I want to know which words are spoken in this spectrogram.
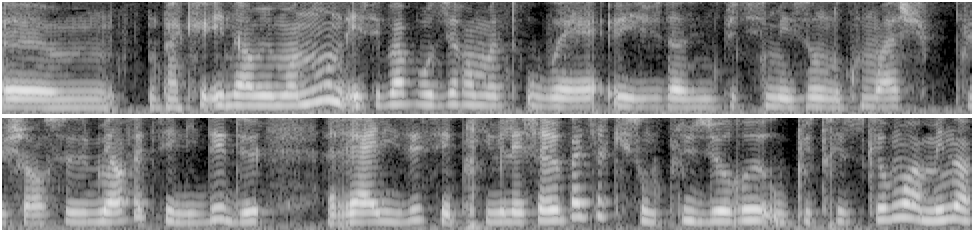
euh, bah, que énormément de monde. Et c'est pas pour dire en mode ouais eux ils vivent dans une petite maison donc moi je suis plus chanceuse. Mais en fait c'est l'idée de réaliser ses privilèges. Ça veut pas dire qu'ils sont plus heureux ou plus tristes que moi mais non.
